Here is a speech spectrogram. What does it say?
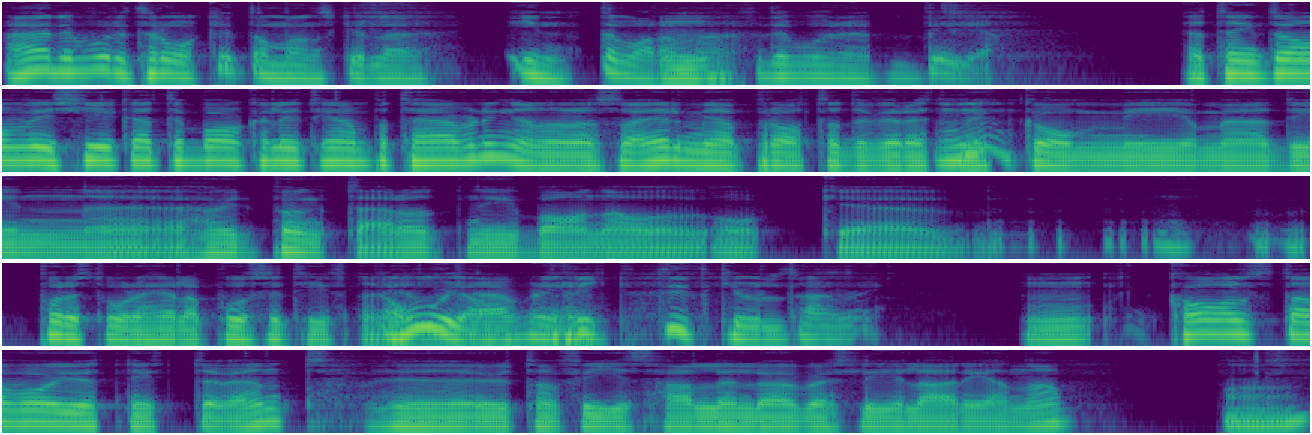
Nej, det vore tråkigt om man skulle inte vara Mm. med. För det vore B. Jag tänkte om vi kikar tillbaka lite grann på tävlingarna då. Så Elmia pratade vi rätt Mm. mycket om i och med din eh, höjdpunkt där och ny bana och, och eh, på det stora hela positivt när det Oh gäller ja, tävlingen. riktigt kul tävling. Mm. Karlstad var ju ett nytt event eh, utanför ishallen Löfbergs Lila Arena. Mm.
